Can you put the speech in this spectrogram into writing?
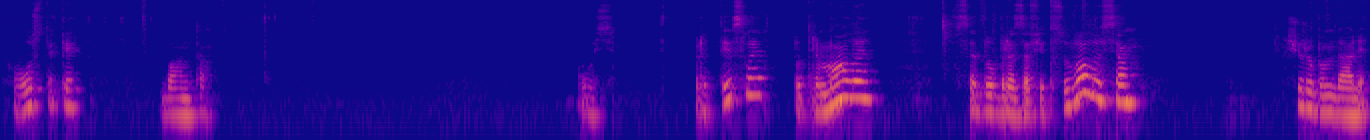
хвостики банта. Ось, притисли, потримали, все добре зафіксувалося. Що робимо далі?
